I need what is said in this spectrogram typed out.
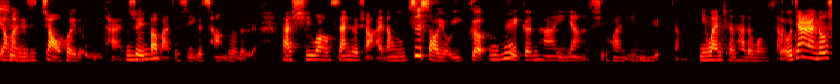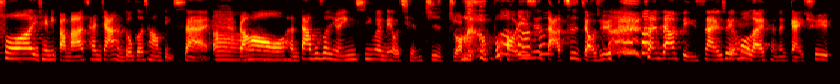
要么就是教会的舞台，所以爸爸就是一个唱歌的人。他希望三个小孩当中至少有一个可以跟他一样喜欢音乐，这样。你完成他的梦想。我家人都说，以前你爸爸参加很多歌唱比赛，然后很大部分原因是因为没有钱置装，不好。好意思打赤脚去 参加比赛，所以后来可能改去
